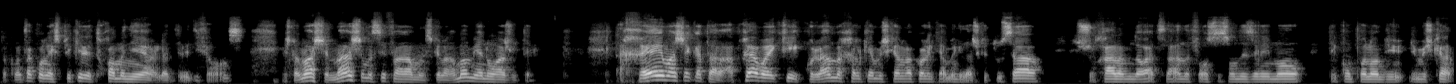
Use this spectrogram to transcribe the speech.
Donc, maintenant qu'on a expliqué les trois manières, la, les différences, ce que le Rambam vient nous rajouter. Après avoir écrit que tout ça, Shulchan, Amnorat, ce sont des éléments, des composants du Mishkan.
